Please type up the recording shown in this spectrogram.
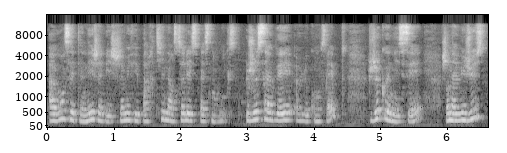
Avant cette année, j'avais jamais fait partie d'un seul espace non mixte. Je savais euh, le concept, je connaissais, j'en avais juste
